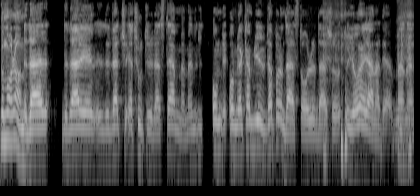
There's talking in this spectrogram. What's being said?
God morgon. Det där, det där är, det där, jag tror inte det där stämmer, men om, om jag kan bjuda på den där storyn där så, så gör jag gärna det. Men eh,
